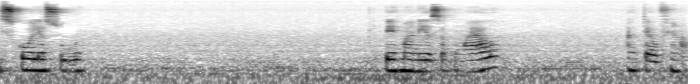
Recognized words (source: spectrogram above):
Escolha sua. Permaneça com ela até o final.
